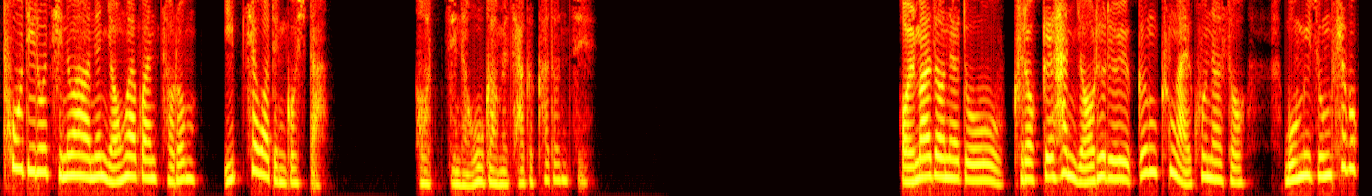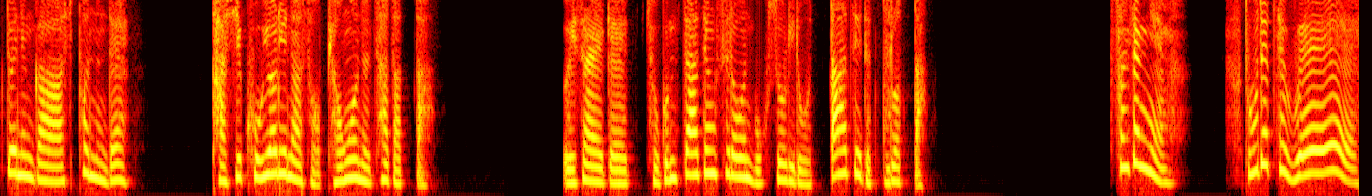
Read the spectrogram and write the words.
4D로 진화하는 영화관처럼 입체화된 것이다. 어찌나 오감을 자극하던지. 얼마 전에도 그렇게 한 열흘을 끙끙 앓고 나서 몸이 좀 회복되는가 싶었는데 다시 고열이 나서 병원을 찾았다. 의사에게 조금 짜증스러운 목소리로 따지듯 물었다. 선생님, 도대체 왜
